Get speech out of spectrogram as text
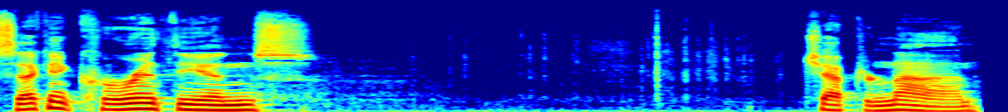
Second Corinthians chapter 9.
